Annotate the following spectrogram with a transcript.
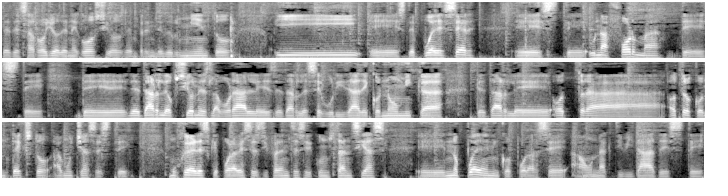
de desarrollo de negocios, de emprendedurimiento y este puede ser este una forma de este de, darle opciones laborales, de darle seguridad económica, de darle otra otro contexto a muchas este mujeres que por a veces diferentes circunstancias eh, no pueden incorporarse a una actividad este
